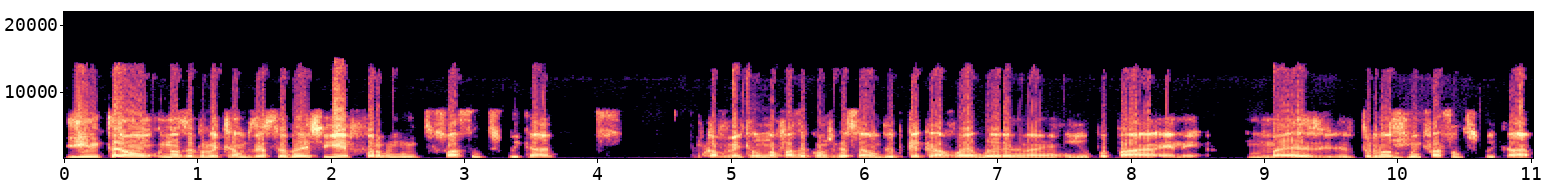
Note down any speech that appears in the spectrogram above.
E então nós aproveitamos essa deixa e é forma muito fácil de explicar. Porque obviamente ele não faz a conjugação de porque a avó é loira é? e o papá é negro. Mas tornou-se muito fácil de explicar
